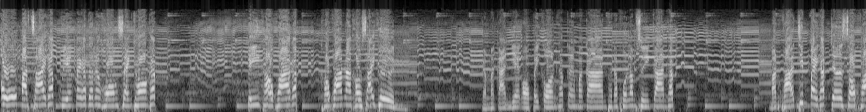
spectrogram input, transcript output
โอ้หมัดซ้ายครับเหวียงไปครับทางด้านของแสงทองครับ ตีเข่าขวาครับเข่าขวามาเข่าซ้ายคืน กรรมการแยกออกไปก่อนครับกรรมการธนพลลำสุนิการครับหมัดขวาจิ้มไปครับเจอศอกขวา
